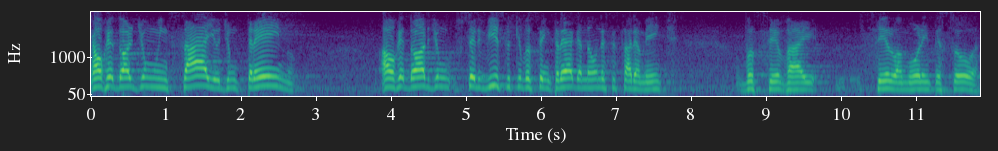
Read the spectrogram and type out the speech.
ao redor de um ensaio, de um treino, ao redor de um serviço que você entrega, não necessariamente você vai ser o amor em pessoa.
